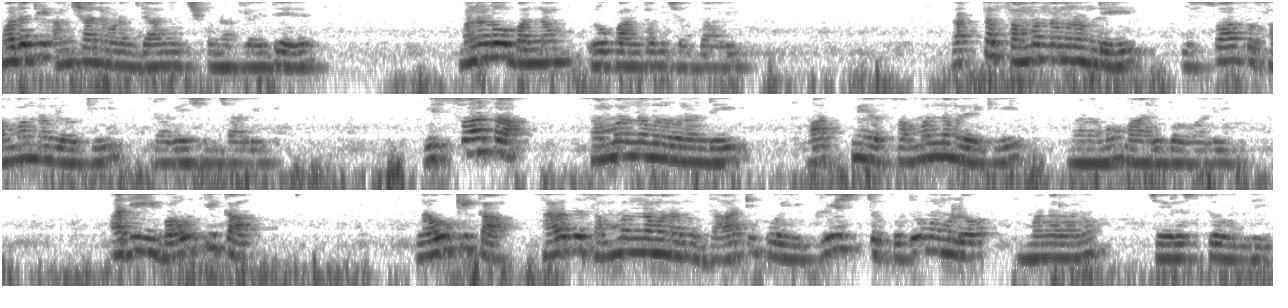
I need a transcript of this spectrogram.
మొదటి అంశాన్ని మనం ధ్యానించుకున్నట్లయితే మనలో బంధం రూపాంతం చెందాలి. రక్త సంబంధం నుండి విశ్వాస సంబంధంలోకి ప్రవేశించాలి. విశ్వాస సంబంధంలో నుండి ఆత్మీయ సంబంధంలోకి మనము మారిపోవాలి. అది భౌతిక లౌకిక సహజ సంబంధములను దాటిపోయి క్రీస్తు కుటుంబంలో మనలను చేరుస్తూ ఉంది.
